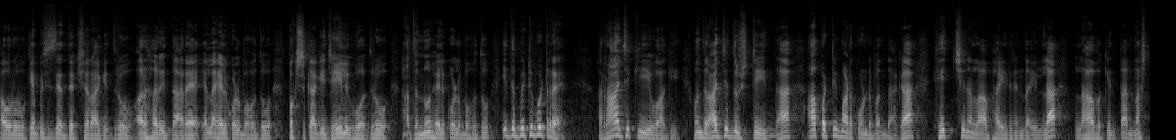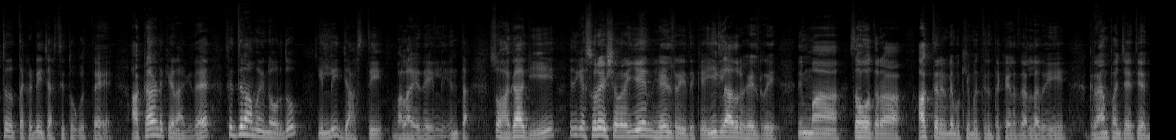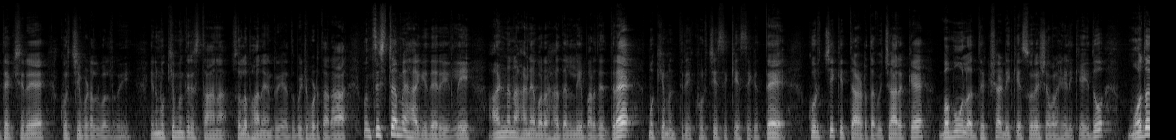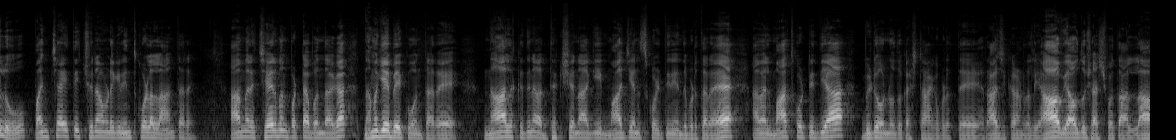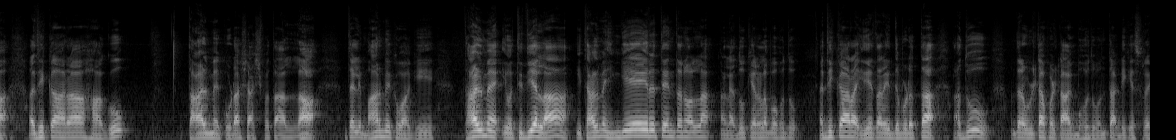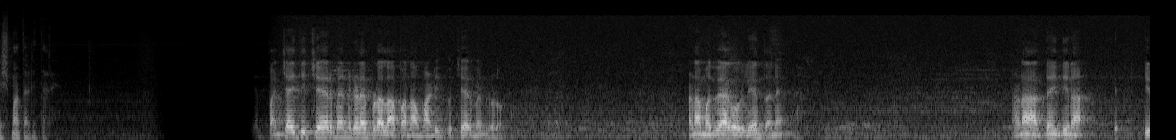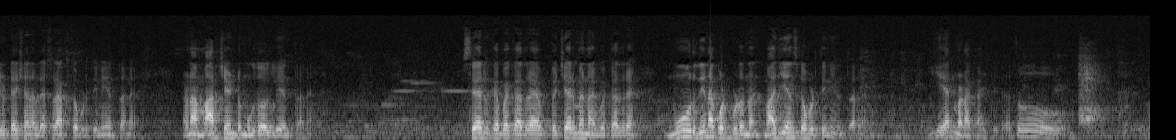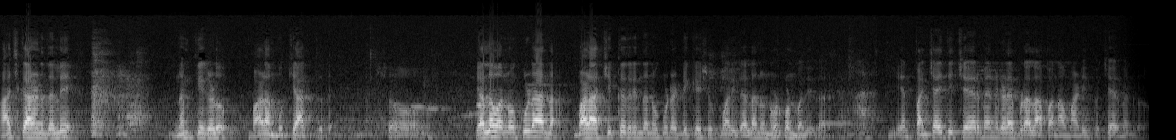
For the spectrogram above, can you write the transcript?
ಅವರು ಕೆ ಪಿ ಸಿ ಸಿ ಅಧ್ಯಕ್ಷರಾಗಿದ್ದರು ಅರ್ಹರಿದ್ದಾರೆ, ಎಲ್ಲ ಹೇಳ್ಕೊಳ್ಬಹುದು, ಪಕ್ಷಕ್ಕಾಗಿ ಜೈಲಿಗೆ ಹೋದರು, ಅದನ್ನೂ ಹೇಳ್ಕೊಳ್ಬಹುದು. ಇದು ಬಿಟ್ಟುಬಿಟ್ರೆ ರಾಜಕೀಯವಾಗಿ, ಒಂದು ರಾಜ್ಯ ದೃಷ್ಟಿಯಿಂದ ಆ ಪಟ್ಟಿ ಮಾಡಿಕೊಂಡು ಬಂದಾಗ ಹೆಚ್ಚಿನ ಲಾಭ ಇದರಿಂದ ಇಲ್ಲ, ಲಾಭಕ್ಕಿಂತ ನಷ್ಟದ ತಕಡಿ ಜಾಸ್ತಿ ತೂಗುತ್ತೆ. ಆ ಕಾರಣಕ್ಕೆ ಏನಾಗಿದೆ ಸಿದ್ದರಾಮಯ್ಯನವ್ರದ್ದು ಇಲ್ಲಿ ಜಾಸ್ತಿ ಬಲ ಇದೆ ಇಲ್ಲಿ ಅಂತ. ಸೊ ಹಾಗಾಗಿ ಇದಕ್ಕೆ ಸುರೇಶ್ ಅವರೇ ಏನು ಹೇಳ್ರಿ ಇದಕ್ಕೆ? ಈಗಲಾದರೂ ಹೇಳ್ರಿ. ನಿಮ್ಮ ಸಹೋದರ ಆಗ್ತಾರೇನ್ರಿ ಮುಖ್ಯಮಂತ್ರಿ ಅಂತ ಕೇಳಿದ್ರೆ ಅಲ್ಲ ರೀ ಗ್ರಾಮ ಪಂಚಾಯತಿ ಅಧ್ಯಕ್ಷರೇ ಕುರ್ಚಿ ಬಿಡಲ್ವಲ್ರಿ. ಇನ್ನು ಮುಖ್ಯಮಂತ್ರಿ ಸ್ಥಾನ ಸುಲಭನೇನ್ರಿ ಅದು ಬಿಟ್ಬಿಡ್ತಾರಾ? ಒಂದು ಸಿಸ್ಟಮೇ ಆಗಿದೆ ರೀ ಇಲ್ಲಿ. ಅಣ್ಣನ ಹಣೆ ಬರಹದಲ್ಲಿ ಬರೆದಿದ್ದರೆ ಮುಖ್ಯಮಂತ್ರಿ ಕುರ್ಚಿ ಸಿಕ್ಕೇ ಸಿಗುತ್ತೆ. ಕುರ್ಚಿ ಕಿತ್ತಾಟದ ವಿಚಾರಕ್ಕೆ ಬಮೂಲ್ ಅಧ್ಯಕ್ಷ ಡಿ ಕೆ ಸುರೇಶ್ ಅವರ ಹೇಳಿಕೆ ಇದು. ಮೊದಲು ಪಂಚಾಯಿತಿ ಚುನಾವಣೆಗೆ ನಿಂತ್ಕೊಳ್ಳಲ್ಲ ಅಂತಾರೆ. ಆಮೇಲೆ ಚೇರ್ಮನ್ ಪಟ್ಟ ಬಂದಾಗ ನಮಗೇ ಬೇಕು ಅಂತಾರೆ. ನಾಲ್ಕು ದಿನ ಅಧ್ಯಕ್ಷನಾಗಿ ಮಾಜಿ ಅನಿಸ್ಕೊಳ್ತೀನಿ ಎಂದು ಬಿಡ್ತಾರೆ. ಆಮೇಲೆ ಮಾತು ಕೊಟ್ಟಿದ್ಯಾ? ಬಿಡು ಅನ್ನೋದು ಕಷ್ಟ ಆಗಿಬಿಡುತ್ತೆ. ರಾಜಕಾರಣದಲ್ಲಿ ಯಾವ್ಯಾವುದು ಶಾಶ್ವತ ಅಲ್ಲ. ಅಧಿಕಾರ ಹಾಗೂ ತಾಳ್ಮೆ ಕೂಡ ಶಾಶ್ವತ ಅಲ್ಲ. ಅಂತೇಳಿ ಮಾರ್ಮಿಕವಾಗಿ, ತಾಳ್ಮೆ ಇವತ್ತಿದೆಯಲ್ಲ ಈ ತಾಳ್ಮೆ ಹಿಂಗೇ ಇರುತ್ತೆ ಅಂತನೂ ಅಲ್ಲ. ನಾಳೆ ಅದು ಕೆರಳಬಹುದು. ಅಧಿಕಾರ ಇದೇ ಥರ ಇದ್ದು ಬಿಡುತ್ತಾ ಅದು ಒಂಥರ ಉಲ್ಟಾ ಪಲ್ಟಾ ಆಗಬಹುದು ಅಂತ ಡಿ ಕೆ ಸುರೇಶ್ ಮಾತಾಡಿದ್ದಾರೆ. ಪಂಚಾಯತಿ ಚೇರ್ಮನ್ಗಳೇ ಬಿಡಲ್ಲಪ್ಪ ನಾವು ಮಾಡಿದ್ದು ಚೇರ್ಮನ್ಗಳು. ಹಣ ಮದುವೆ ಆಗೋಗ್ಲಿ ಅಂತಾನೆ. ಹಣ ಹದಿನೈದು ದಿನ ಇನ್ವಿಟೇಷನಲ್ಲಿ ಹೆಸರು ಹಾಕ್ಸ್ಕೊಬಿಡ್ತೀನಿ ಅಂತಾನೆ. ಹಣ ಮಾರ್ಚ್ ಎಂಟು ಮುಗ್ದೋಗ್ಲಿ ಅಂತಾನೆ. ಸೇರ್ಕೋಬೇಕಾದ್ರೆ ಚೇರ್ಮನ್ ಆಗಬೇಕಾದ್ರೆ ಮೂರು ದಿನ ಕೊಟ್ಬಿಡು ನಾನು ಮಾಜಿ ಅನ್ಸ್ಕೊಬಿಡ್ತೀನಿ ಅಂತಾರೆ. ಏನು ಮಾಡೋಕ್ಕಾಯ್ತಿದೆ ಅದು ರಾಜಕಾರಣದಲ್ಲಿ ನಂಬಿಕೆಗಳು ಭಾಳ ಮುಖ್ಯ ಆಗ್ತದೆ. ಎಲ್ಲವನ್ನು ಕೂಡ ಬಹಳ ಚಿಕ್ಕದ್ರಿಂದನೂ ಕೂಡ ಡಿ ಕೆ ಶಿವಕುಮಾರ್ ಇದೆಲ್ಲನೂ ನೋಡ್ಕೊಂಡು ಬಂದಿದ್ದಾರೆ. ಏನು ಪಂಚಾಯಿತಿ ಚೇರ್ಮನ್ಗಳೇ ಬಿಡಲ್ಲಪ್ಪ ನಾವು ಮಾಡಿದ್ದು ಚೇರ್ಮನ್ಗಳು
